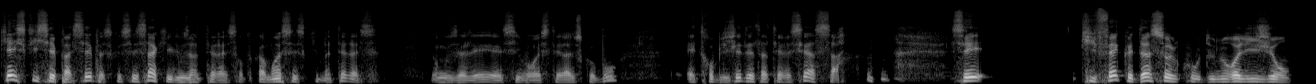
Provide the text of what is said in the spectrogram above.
Qu'est-ce qui s'est passé? Parce que c'est ça qui nous intéresse. En tout cas, moi, c'est ce qui m'intéresse. Donc vous allez, si vous restez là jusqu'au bout, être obligé d'être intéressé à ça. c'est qui fait que d'un seul coup, d'une religion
